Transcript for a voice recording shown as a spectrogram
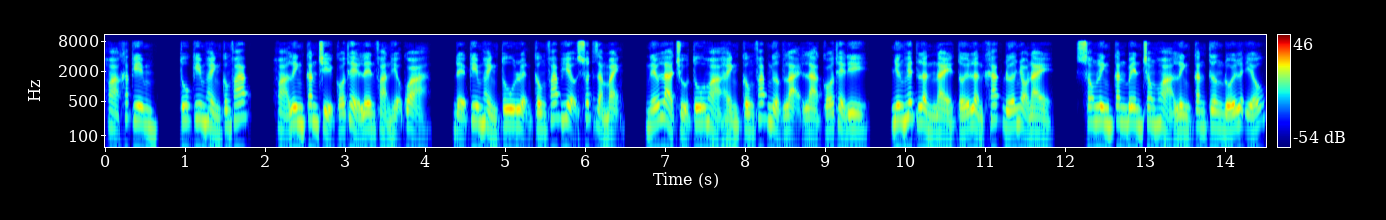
Hỏa khắc kim, tu kim hành công pháp, hỏa linh căn chỉ có thể lên phản hiệu quả, để kim hành tu luyện công pháp hiệu suất giảm mạnh, nếu là chủ tu hỏa hành công pháp ngược lại là có thể đi, nhưng hết lần này tới lần khác đứa nhỏ này, song linh căn bên trong hỏa linh căn tương đối lợi yếu,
